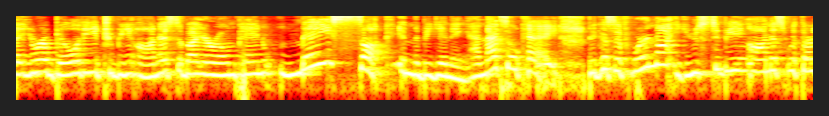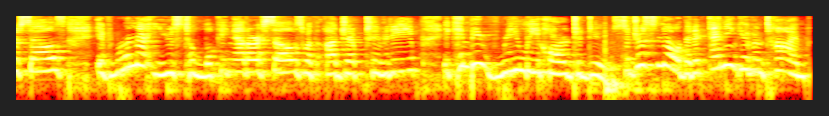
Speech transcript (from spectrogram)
that your ability to be honest about your own pain may suck in the beginning, and that's okay. Because if we're not used to being honest with ourselves, if we're not used to looking at ourselves with objectivity, it can be really hard to do. So just know that at any given time,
